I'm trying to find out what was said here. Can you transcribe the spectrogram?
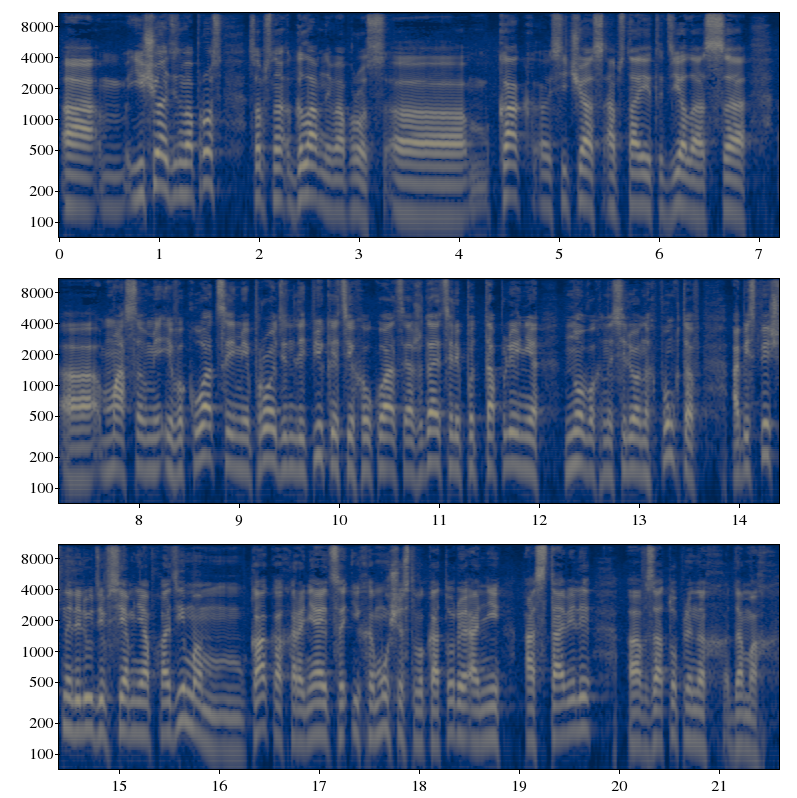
А, еще один вопрос, собственно, главный вопрос. А, как сейчас обстоит дело с а, массовыми эвакуациями? Пройден ли пик этих эвакуаций? Ожидается ли подтопление новых населенных пунктов? Обеспечены ли люди всем необходимым? Как охраняется их имущество, которое они оставили в затопленных домах?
